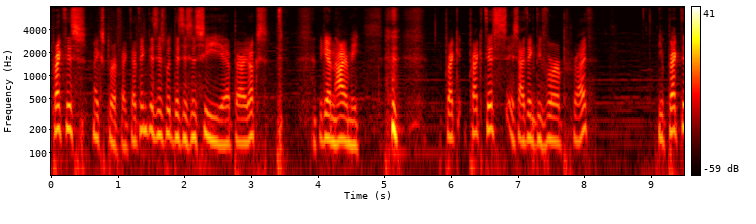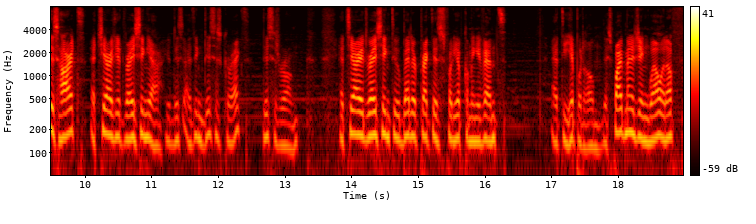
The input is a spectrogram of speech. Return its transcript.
Practice makes perfect. I think this is what this is a C uh, paradox. Again, hire me. Prac practice is, I think, the verb, right? You practice hard at chariot racing. Yeah, this, I think this is correct. This is wrong. At chariot racing to better practice for the upcoming event at the Hippodrome. Despite managing well enough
